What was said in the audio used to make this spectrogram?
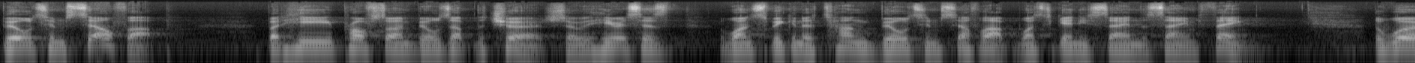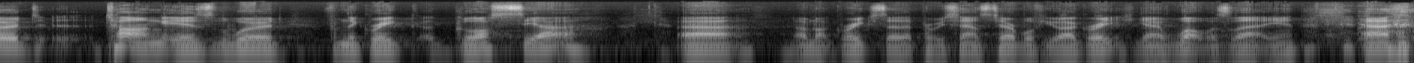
builds himself up, but he prophesying builds up the church. So here it says, The one speaking in a tongue builds himself up. Once again, he's saying the same thing. The word uh, tongue is the word from the Greek glossia. Uh, I'm not Greek, so that probably sounds terrible if you are Greek. You what was that, Ian? Uh,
